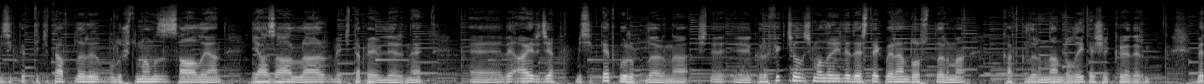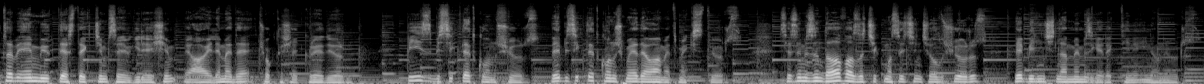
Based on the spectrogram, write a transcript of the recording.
bisikletli kitapları buluşturmamızı sağlayan yazarlar ve kitap evlerine e, ve ayrıca bisiklet gruplarına, işte e, grafik çalışmalarıyla destek veren dostlarıma katkılarından dolayı teşekkür ederim. Ve tabii en büyük destekçim sevgili eşim ve aileme de çok teşekkür ediyorum. Biz bisiklet konuşuyoruz ve bisiklet konuşmaya devam etmek istiyoruz. Sesimizin daha fazla çıkması için çalışıyoruz ve bilinçlenmemiz gerektiğine inanıyoruz.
